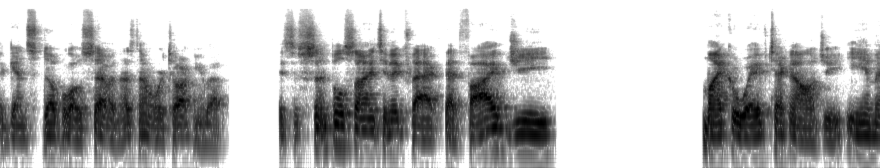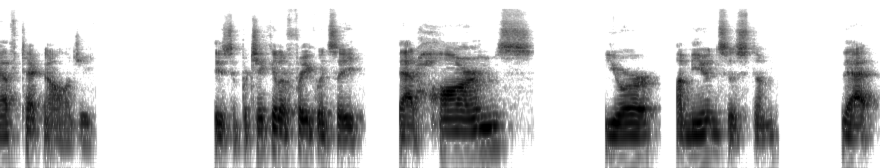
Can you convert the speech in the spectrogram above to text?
against 007. That's not what we're talking about. It's a simple scientific fact that 5G microwave technology, EMF technology, is a particular frequency that harms your immune system, that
